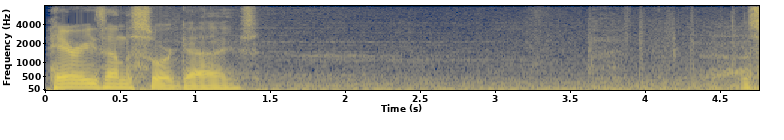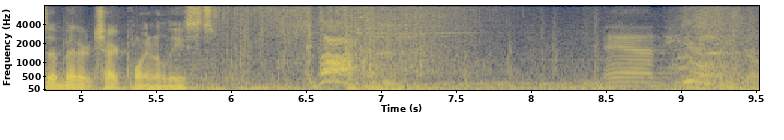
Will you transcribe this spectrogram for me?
parries on the sword guys. It's a better checkpoint at least. And here we go.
